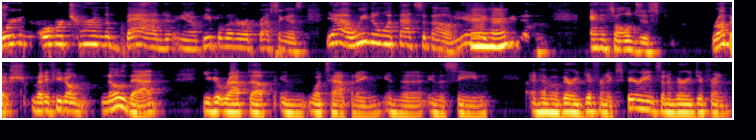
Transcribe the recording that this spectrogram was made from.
we're going to overturn the bad, you know, people that are oppressing us. Yeah, we know what that's about. Yeah, mm-hmm. and it's all just rubbish. But if you don't know that, you get wrapped up in what's happening in the in the scene and have a very different experience and a very different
